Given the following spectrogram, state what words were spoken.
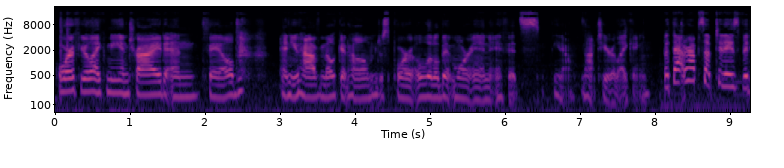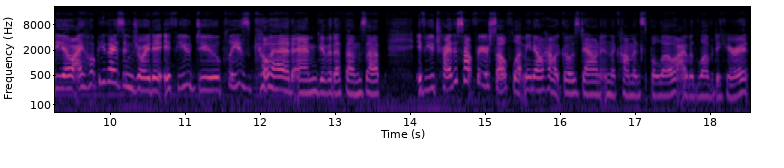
or if you're like me and tried and failed, and you have milk at home, just pour a little bit more in if it's, you know, not to your liking. But that wraps up today's video. I hope you guys enjoyed it. If you do, please go ahead and give it a thumbs up. If you try this out for yourself, let me know how it goes down in the comments below. I would love to hear it.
